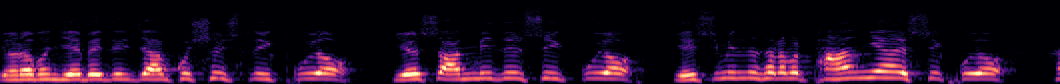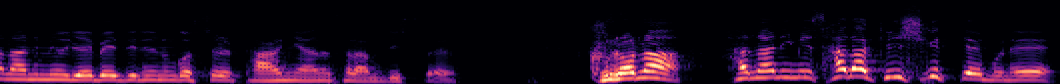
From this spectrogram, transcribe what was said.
여러분 예배 드리지 않고 쉴 수도 있고요. 예수 안 믿을 수 있고요. 예수 믿는 사람을 방해할 수 있고요. 하나님을 예배 드리는 것을 방해하는 사람도 있어요. 그러나 하나님이 살아 계시기 때문에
